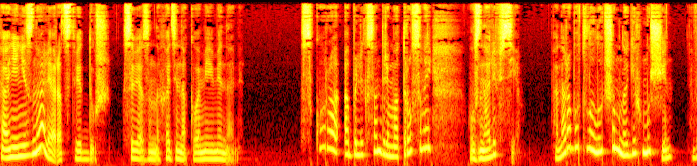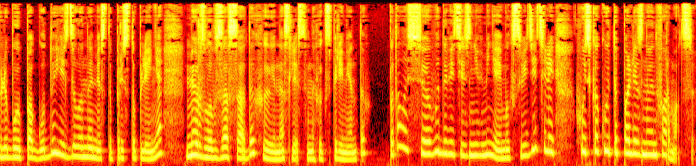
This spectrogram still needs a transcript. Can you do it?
Они не знали о родстве душ, связанных одинаковыми именами. Скоро об Александре Матросовой узнали все. Она работала лучше многих мужчин. В любую погоду ездила на место преступления, мерзла в засадах и наследственных экспериментах, пыталась выдавить из невменяемых свидетелей хоть какую-то полезную информацию.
